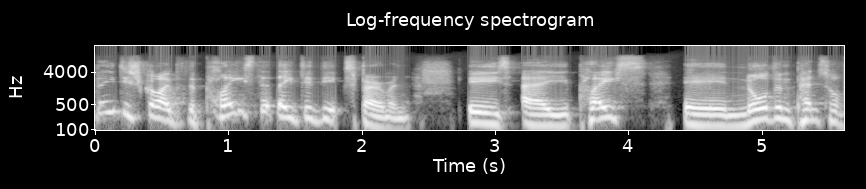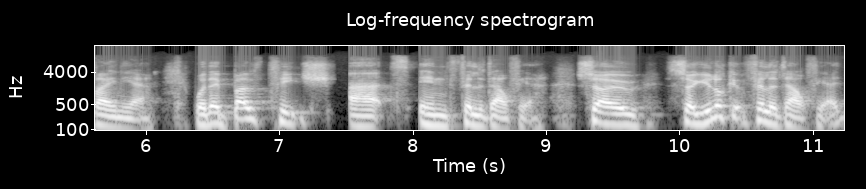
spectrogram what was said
they describe the place that they did the experiment is a place in northern Pennsylvania where they both teach at in Philadelphia. So so you look at Philadelphia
